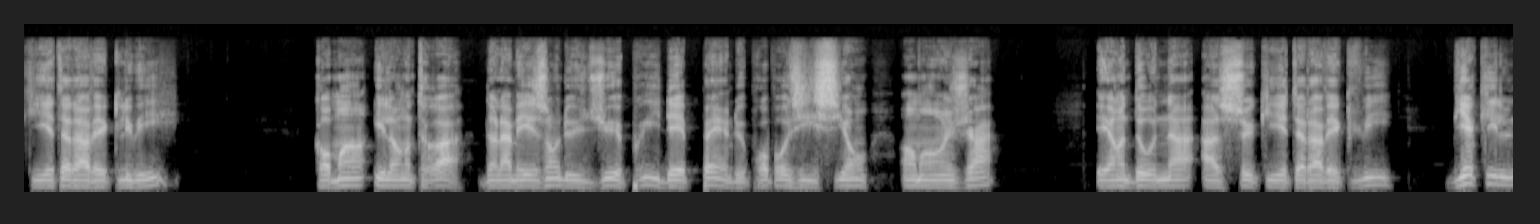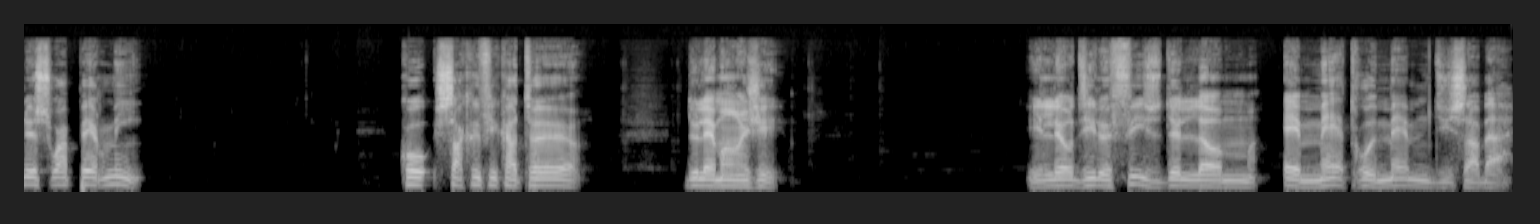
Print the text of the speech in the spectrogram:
qui étaient avec lui? Comment il entra dans la maison de Dieu, prit des pains de proposition, en mangea et en donna à ceux qui étaient avec lui, bien qu'il ne soit permis qu'aux sacrificateurs de les manger. Il leur dit, le Fils de l'homme est maître même du sabbat.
